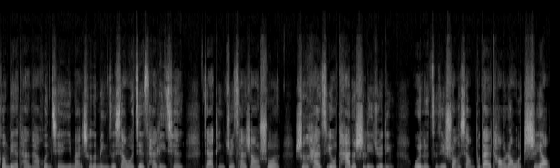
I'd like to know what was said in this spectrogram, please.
更别谈他婚前以买车的名字向我借彩礼钱，家庭聚餐上说生孩子由他的实力决定，为了自己爽相不带套让我吃药，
